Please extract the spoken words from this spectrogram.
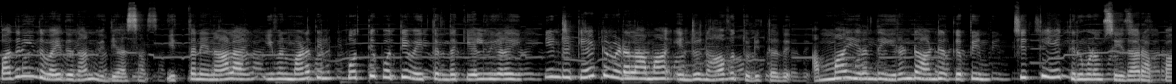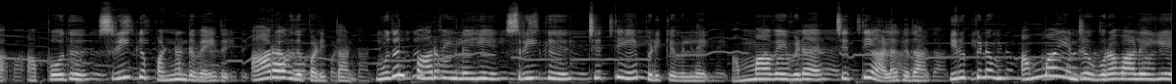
பதினைந்து வயதுதான் வித்தியாசம். இத்தனை நாளாய் இவன் மனதில் பொத்தி பொத்தி வைத்திருந்த கேள்விகளை இன்று கேட்டு விடலாமா என்று நாவு துடித்தது. அம்மா இறந்த இரண்டு ஆண்டிற்கு பின் சித்தியை திருமணம் செய்தார் அப்பா. அப்போது ஸ்ரீக்கு பன்னெண்டு வயது. ஆறாவது படித்தான். முதல் பார்வை பார்வையிலேயே ஸ்ரீக்கு சித்தியே பிடிக்கவில்லை. அம்மாவை விட சித்தி அழகுதான். இருப்பினும் அம்மா என்ற உறவாலேயே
